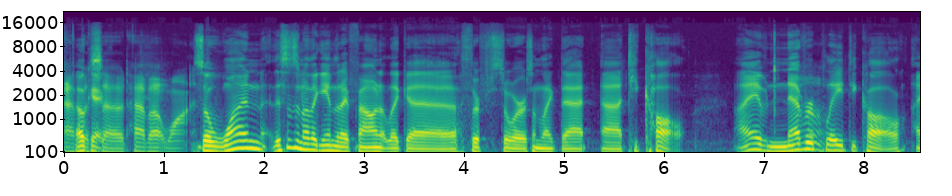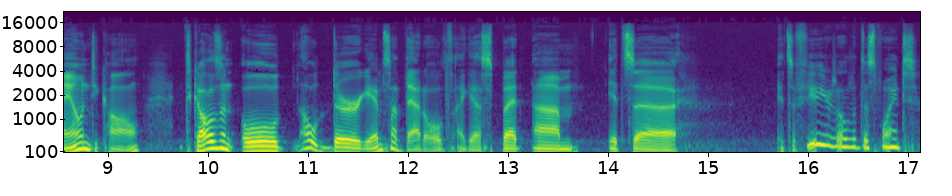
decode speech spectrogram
episode, how about one? So one, this is another game that I found at like a thrift store or something like that. Uh, Tikal. I have never Oh. played Tikal. I own Tikal. Tikal is an old, older game. It's not that old, I guess, but um, it's uh, it's a few years old at this point.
